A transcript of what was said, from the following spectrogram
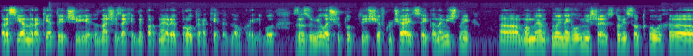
росіяни ракети чи наші західні партнери протиракети для України. Бо зрозуміло, що тут ще включається економічний е, момент. Ну і найголовніше 100% е,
